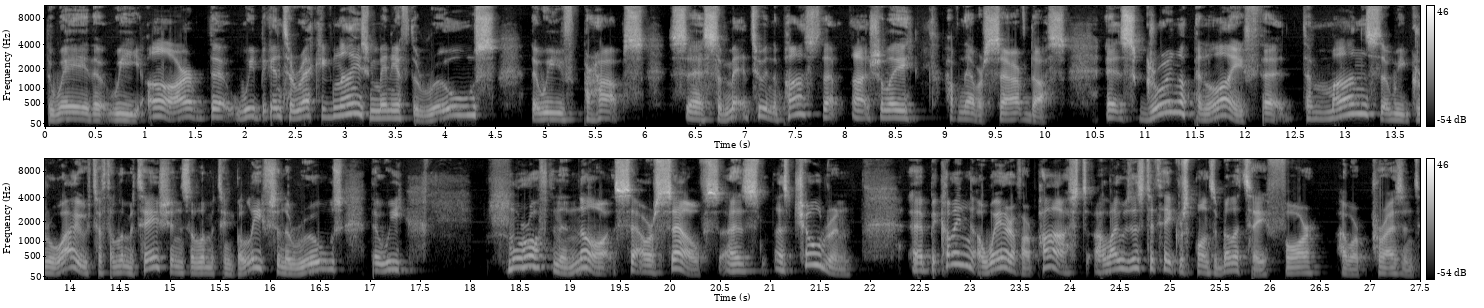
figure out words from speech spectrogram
the way that we are that we begin to recognize many of the rules that we've perhaps uh, submitted to in the past that actually have never served us. It's growing up in life that demands that we grow out of the limitations, the limiting beliefs, and the rules that we more often than not, set ourselves as as children. Uh, becoming aware of our past allows us to take responsibility for our present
